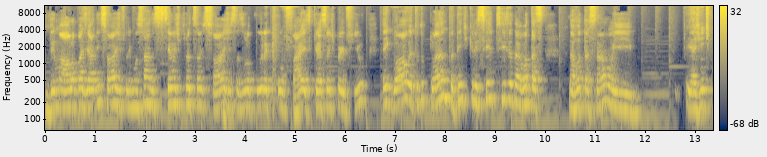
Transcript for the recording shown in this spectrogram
dei uma aula baseada em soja. Falei, moçada, sistema de produção de soja, essas loucuras que o povo faz, criação de perfil, é igual, é tudo planta, tem que crescer, precisa da, rota, da rotação e, e a gente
